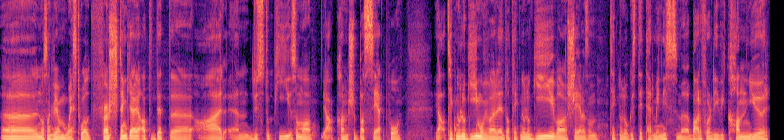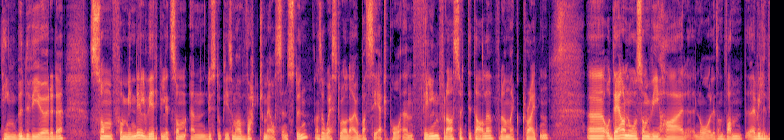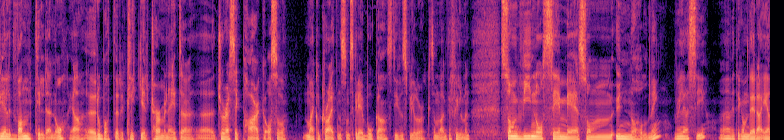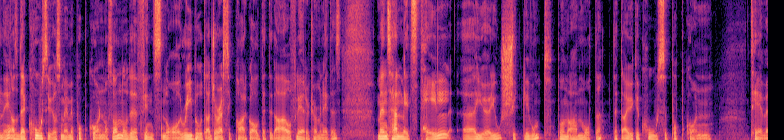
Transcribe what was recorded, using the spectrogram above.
Uh, nå snakker vi om Westworld først, tenker jeg at dette er en dystopi som er ja, kanskje basert på ja, teknologi. Må vi være redd av teknologi? Hva skjer med sånn teknologisk determinisme? Bare fordi vi kan gjøre ting, burde vi gjøre det? Som for min del virker litt som en dystopi som har vært med oss en stund. Altså Westworld er jo basert på en film fra 70-tallet, fra Michael Crichton. Uh, og det er noe som vi har nå litt sånn vant Vi er litt vant til det nå. ja. Eh, Roboter, klikker, Terminator, uh, Jurassic Park, også Michael Crichton som skrev boka, Steven Spielberg som lagde filmen. Som vi nå ser med som underholdning, vil jeg si. Jeg vet ikke om dere er enig. Altså, det koser vi oss med med popkorn og sånn, og det fins nå reboot av Jurassic Park og alt dette da, og flere Terminators. Mens Handmaid's Tale uh, gjør jo skikkelig vondt på en annen måte. Dette er jo ikke kose-popkorn-TV.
